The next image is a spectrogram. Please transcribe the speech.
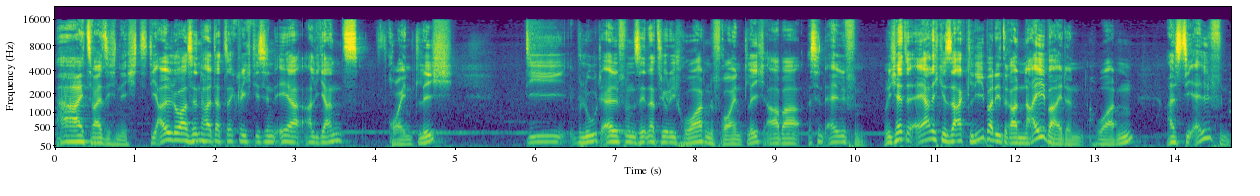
Ah, jetzt weiß ich nicht. Die Aldor sind halt tatsächlich, die sind eher allianzfreundlich. Die Blutelfen sind natürlich hordenfreundlich, aber es sind Elfen. Und ich hätte ehrlich gesagt lieber die Dranei bei den Horden als die Elfen.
